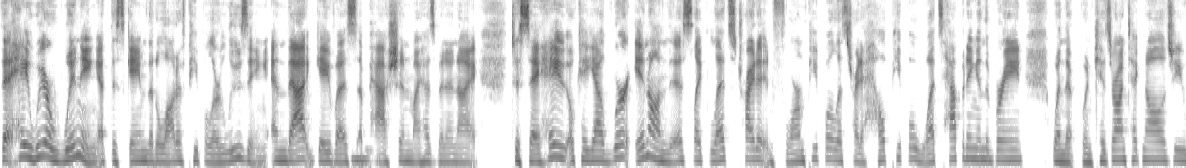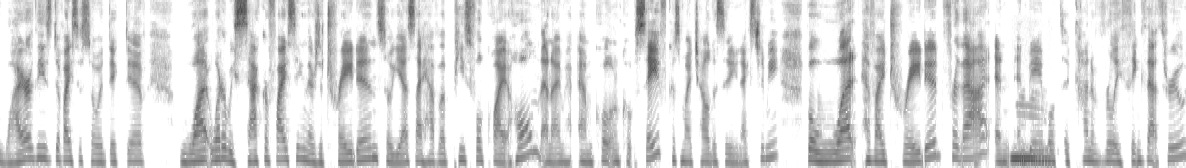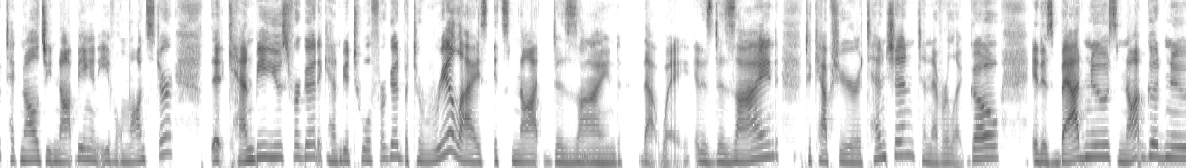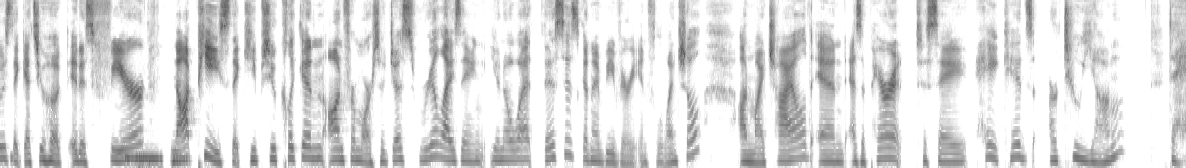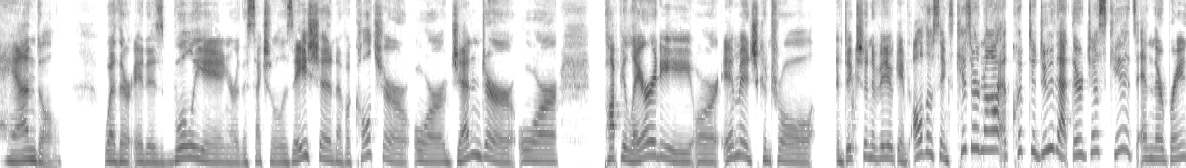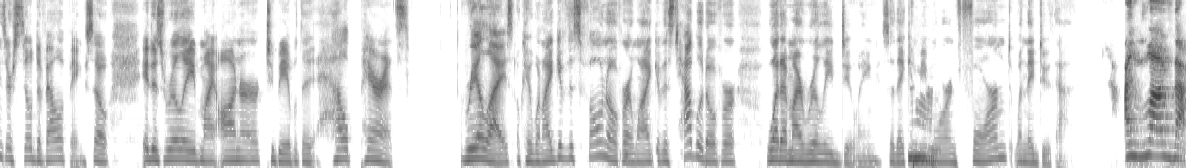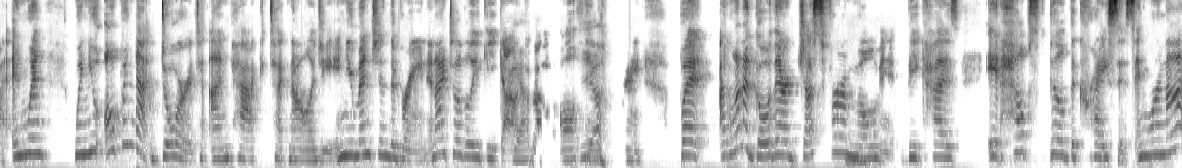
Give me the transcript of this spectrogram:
that hey we are winning at this game that a lot of people are losing and that gave us a Mm. passion my husband and i to say hey okay yeah we're in on this like let's try to inform people let's try to help people what's happening in the brain when the when kids are on technology why are these devices so addictive what what are we sacrificing there's a trade in so yes i have a peaceful quiet home and i'm am quote unquote safe because my child is sitting next to me but what have i traded for that and and being Mm. able to kind of really think that through technology not being an evil monster it can be used for good it can be a tool for good but to realize it's not designed that way it is designed to capture your attention to never let go it is bad news not good news that gets you hooked it is fear Mhm. not peace that keeps you clicking on for more. So just realizing, you know what, this is going to be very influential on my child. And as a parent, to say, hey, kids are too young to handle whether it is bullying or the sexualization of a culture or gender or popularity or image control addiction to video games all those things. Kids are not equipped to do that. They're just kids and their brains are still developing. So it is really my honor to be able to help parents realize okay when i give this phone over and when i give this tablet over what am i really doing? So they can be Mm. more informed when they do that I love that. And when when you open that door to unpack technology, and you mentioned the brain, and I totally geek out Yeah. about all things Yeah. brain, but I want to go there just for a Mhm. moment because it helps build the crisis, and we're not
